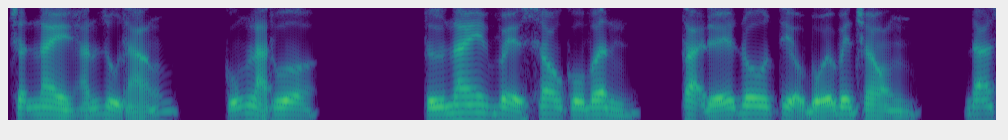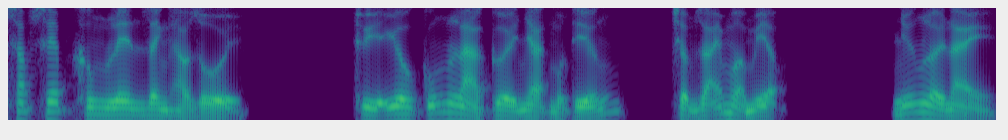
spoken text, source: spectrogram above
Trận này hắn dù thắng, cũng là thua. Từ nay về sau cố vân, tại đế đô tiểu bối bên trong, đã sắp xếp không lên danh hào rồi. Thủy yêu cũng là cười nhạt một tiếng, chậm rãi mở miệng. Những lời này,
